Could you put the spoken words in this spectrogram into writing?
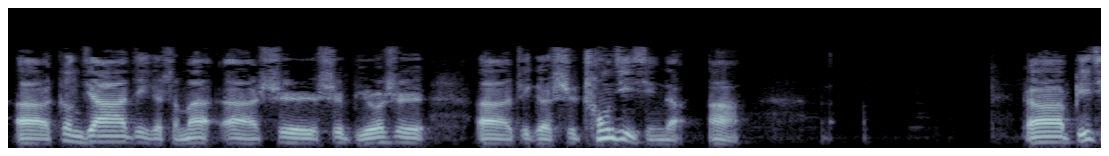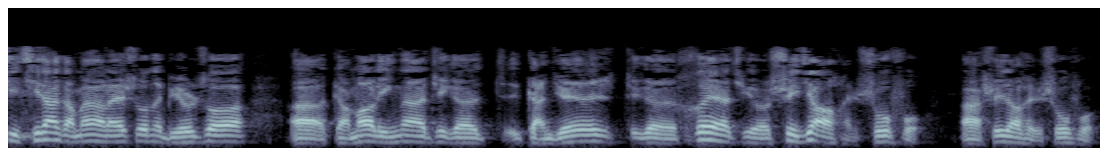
呃更加这个什么呃是是比如是呃这个是冲剂型的啊，呃比起其他感冒药来说呢，比如说呃感冒灵呢这个感觉这个喝下去睡觉很舒服啊睡觉很舒服，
